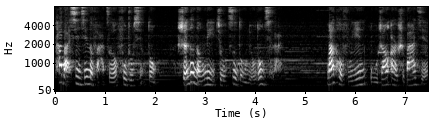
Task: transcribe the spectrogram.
她把信心的法则付诸行动，神的能力就自动流动起来。马可福音五章二十八节，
